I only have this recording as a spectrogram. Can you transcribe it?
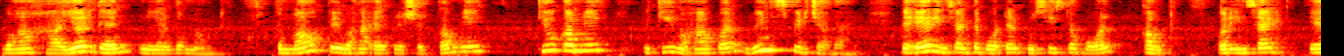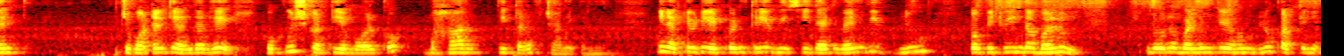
वहाँ higher than near the mouth तो माउथ पे वहाँ एयर प्रेशर कम है। क्यों कम है? क्योंकि वहाँ पर विंड स्पीड ज़्यादा है। The air inside the bottle pushes the ball out और इनसाइड एयर जो बॉटल के अंदर है, वो पुश करती है बॉल को बाहर की तरफ़ जाने के लिए। In activity 8.3 we see that when we blow between the balloon दोनों बलून के हम ब्लू करते हैं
